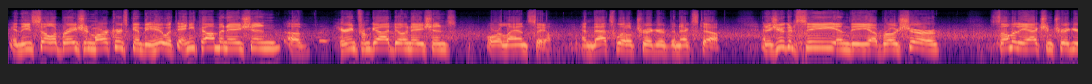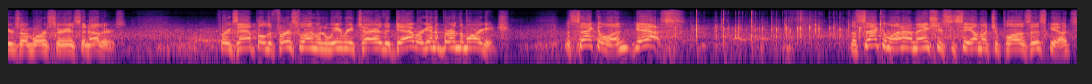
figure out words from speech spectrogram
And these celebration markers can be hit with any combination of hearing from God donations or a land sale. And that's what will trigger the next step. And as you can see in the uh, brochure, some of the action triggers are more serious than others. For example, the first one, when we retire the debt, we're going to burn the mortgage. The second one, yes. The second one, I'm anxious to see how much applause this gets.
